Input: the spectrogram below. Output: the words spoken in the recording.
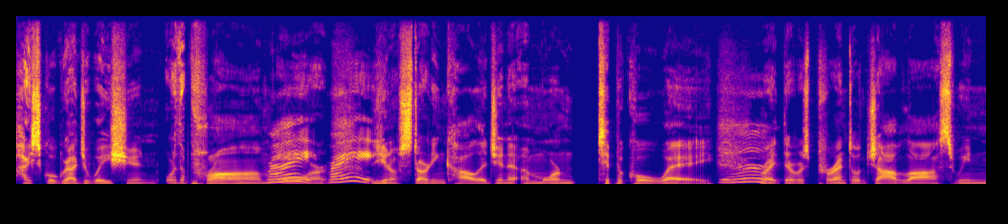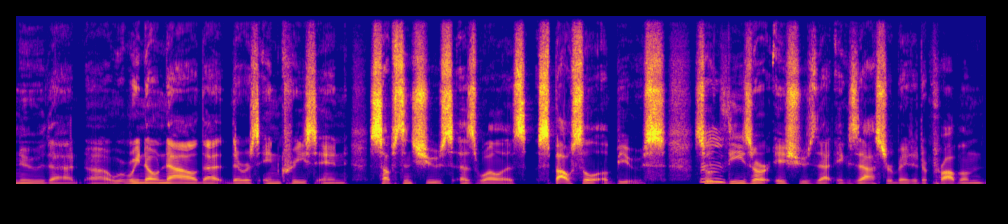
high school graduation or the prom right, or right. you know starting college in a, a more typical way yeah. right there was parental job loss we knew that uh, we know now that there was increase in substance use as well as spousal abuse so mm. these are issues that exacerbated a problem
